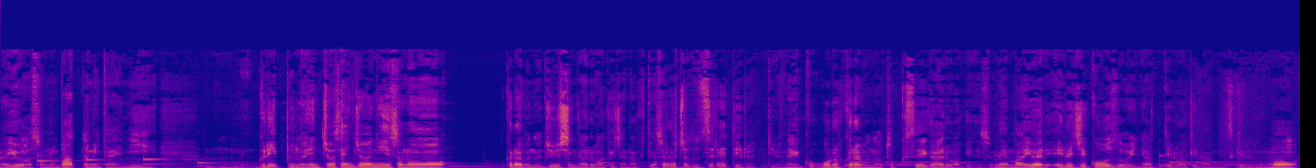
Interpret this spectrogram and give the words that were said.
まあ、要はそのバットみたいに、グリップの延長線上にその、クラブの重心があるわけじゃなくて、それがちょっとずれてるっていうね、ゴルフクラブの特性があるわけですよね。まあ、いわゆる L 字構造になってるわけなんですけれども、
